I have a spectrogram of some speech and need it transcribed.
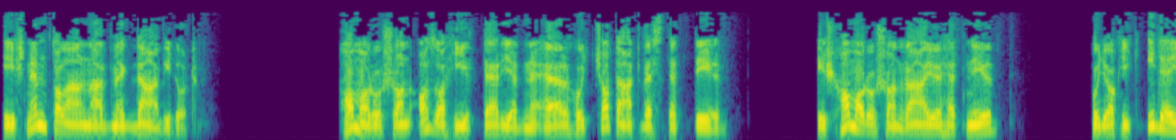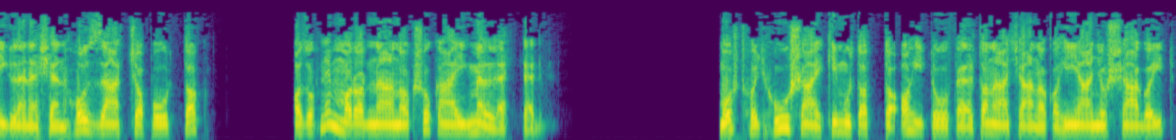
és nem találnád meg Dávidot. Hamarosan az a hír terjedne el, hogy csatát vesztettél, és hamarosan rájöhetnél, hogy akik ideiglenesen hozzád csapódtak, azok nem maradnának sokáig melletted. Most, hogy Húsáj kimutatta Ahitófel tanácsának a hiányosságait,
